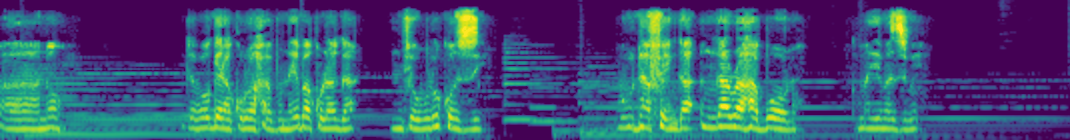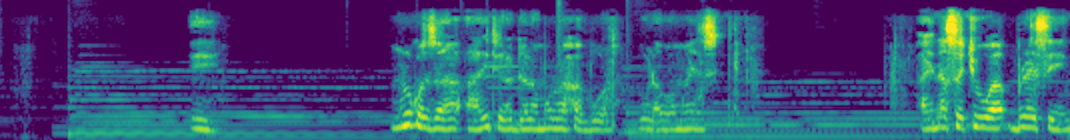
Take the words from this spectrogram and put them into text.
ano? Teboogera ku rahabu naye bakulaga nti obulokozi bunaffe nga rahabu ono. Kamayebazibwe eh. omulokozi ayitira ddala mu rahabu ono bulaba omwenzi. Alina sekiwa blessing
